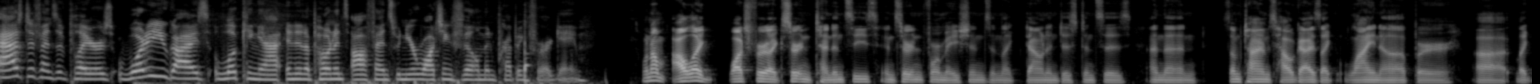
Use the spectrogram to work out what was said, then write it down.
as defensive players, what are you guys looking at in an opponent's offense when you're watching film and prepping for a game? When I'm I'll like watch for like certain tendencies in certain formations and like down and distances and then sometimes how guys like line up or uh like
